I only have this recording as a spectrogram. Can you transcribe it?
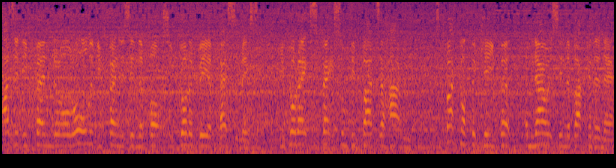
As a defender, or all the defenders in the box, you've got to be a pessimist. You've got to expect something bad to happen. It's back off the keeper, and now it's in the back of the net.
